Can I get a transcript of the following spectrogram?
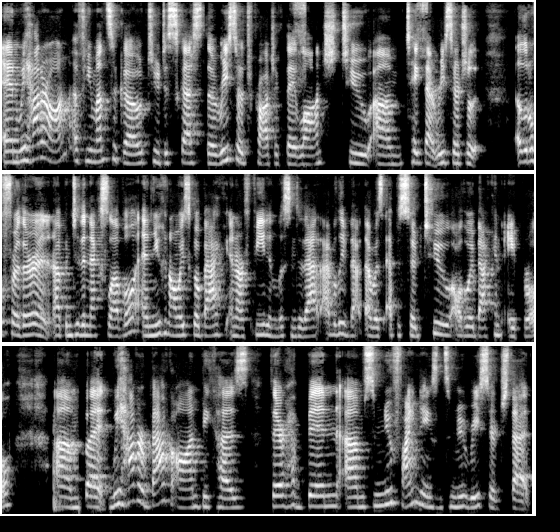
And we had her on a few months ago to discuss the research project they launched to um, take that research a little further and up into the next level. And you can always go back in our feed and listen to that. I believe that that was episode two, all the way back in April. Um, but we have her back on because there have been um, some new findings and some new research that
